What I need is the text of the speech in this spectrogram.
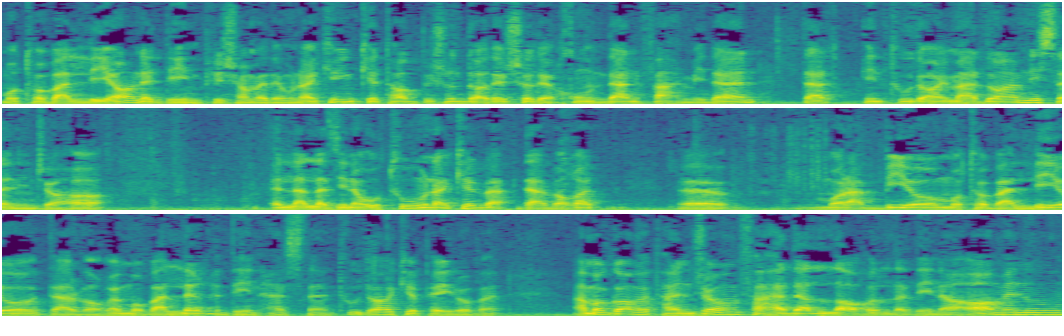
متولیان دین پیش آمده. اونایی که این کتاب بهشون داده شده خوندن فهمیدن در این توده های مردم هم نیستن اینجاها. الا الذین اوتو اونایی که در واقع مربی و متولی و در واقع مبلغ دین هستن توده که پیروبن اما گام پنجم فهد الله الذین آمنو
